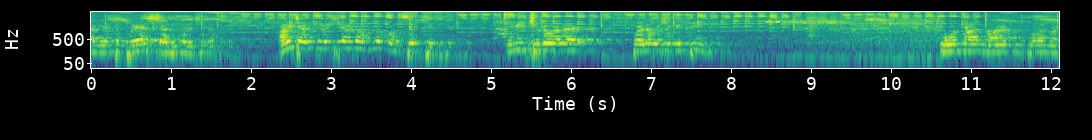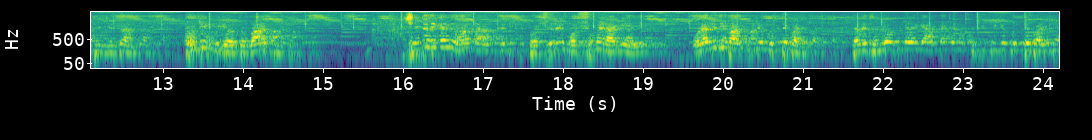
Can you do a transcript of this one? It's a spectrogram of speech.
আমি একটা প্রয়াস চালু করেছিলাম। আমি চালু করেছিলাম একটা অন্য কনসেপ্ট থেকে। তুমি ছোটবেলায় পয়লা বৈশাখের দিন মোহনবাগান মাঠ ইকবাল মাঠে যেতাম, খুঁটি পুজো হতো বার সেটা দেখে আমি ভাবলাম, যদি বছরের মরশুমের আগে ওরা যদি বার পুজো করতে পারে তাহলে দুর্গা পুজোর আগে আমরা কেন খুঁটি পুজো করতে পারি না?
